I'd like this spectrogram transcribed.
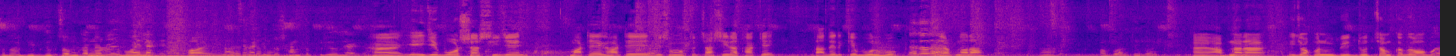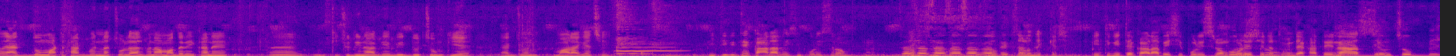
শুধু বিদ্যুৎ চমকানোরই ভয় লাগে। হয় কিন্তু শান্তপ্রিয় জায়গা। হ্যাঁ এই যে বর্ষার সিজন মাঠে ঘাটে যে সমস্ত চাষিরা থাকে তাদেরকে বলব। যে আপনারা হ্যাঁ, হ্যাঁ আপনারা এই যখন বিদ্যুৎ চমকাবে অব- একদম মাঠে থাকবেন না চলে আসবেন। আমাদের এখানে কিছুদিন আগে বিদ্যুৎ চমকিয়ে একজন মারা গেছে। পৃথিবীতে কারা বেশি পরিশ্রম। চলো দেখে। পৃথিবীতে কারা বেশি পরিশ্রম করে সেটা তুমি দেখাতে রাত দিন চব্বিশ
